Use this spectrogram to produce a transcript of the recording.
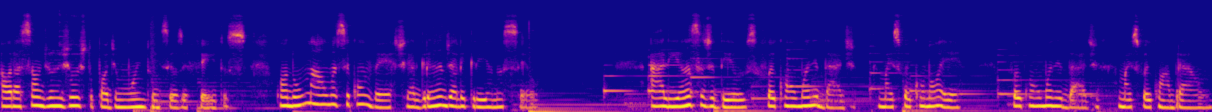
A oração de um justo pode muito em seus efeitos. Quando uma alma se converte, há grande alegria no céu. A aliança de Deus foi com a humanidade, mas foi com Noé. Foi com a humanidade, mas foi com Abraão.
